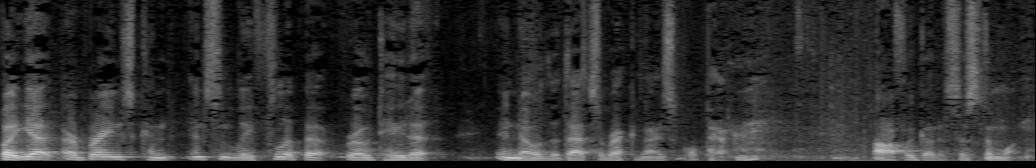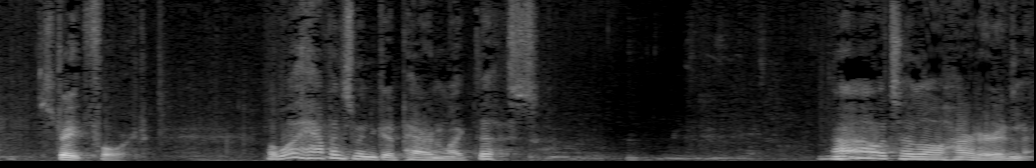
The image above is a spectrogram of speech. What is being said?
But yet our brains can instantly flip it, rotate it, and know that that's a recognizable pattern. Off we go to system one. Straightforward. But what happens when you get a pattern like this? Now it's a little harder, isn't it?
